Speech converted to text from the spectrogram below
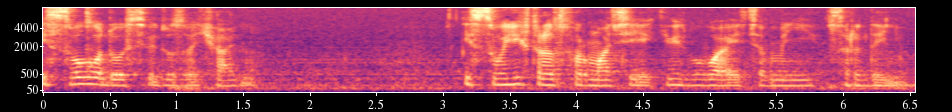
із свого досвіду, звичайно, із своїх трансформацій, які відбуваються в мені всередині.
